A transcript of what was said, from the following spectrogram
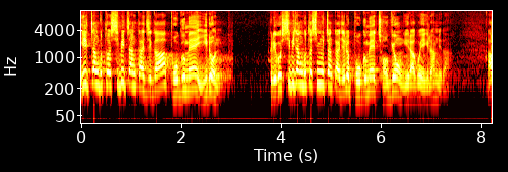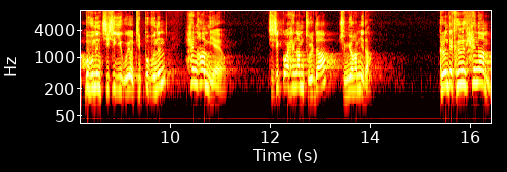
1장부터 11장까지가 복음의 이론, 그리고 12장부터 16장까지를 복음의 적용이라고 얘기를 합니다. 앞부분은 지식이고요. 뒷부분은 행함이에요. 지식과 행함 둘 다 중요합니다. 그런데 그 행함,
